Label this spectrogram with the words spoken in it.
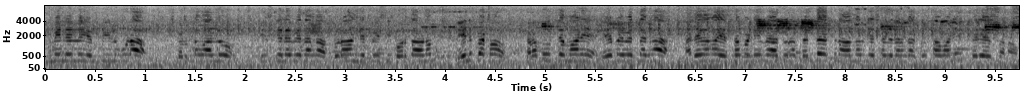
ఎమ్మెల్యేలు ఎంపీలు కూడా ఇక్కడున్న వాళ్ళు తీసుకెళ్ళే విధంగా చూడాలని చెప్పేసి కోరుతా ఉన్నాం. లేని పక్షం కడప ఉద్యమాన్ని లేపే విధంగా అదేవిధంగా ఎస్ఎఫ్ఐ పెద్ద ఎత్తున ఆందోళన చేసే విధంగా చూస్తామని తెలియజేస్తున్నాం.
